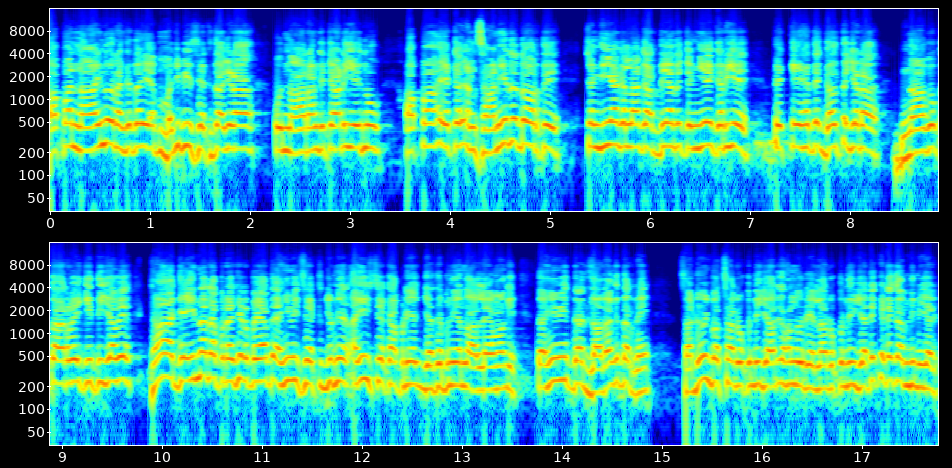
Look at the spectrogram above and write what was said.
ਆਪਾਂ ਨਾ ਇਹਨੂੰ ਰੰਗ ਦਾ ਮਜਬੀ ਸਿੱਖ ਦਾ ਜਿਹੜਾ, ਉਹ ਨਾ ਰੰਗ ਚਾੜੀਏ ਇਹਨੂੰ। ਆਪਾਂ ਇੱਕ ਇਨਸਾਨੀਅਤ ਦੇ ਤੌਰ ਤੇ ਚੰਗੀਆਂ ਗੱਲਾਂ ਕਰਦੇ ਆ ਤੇ ਚੰਗੀਆਂ ਹੀ ਕਰੀਏ ਤੇ ਕਿਸੇ ਤੇ ਗਲਤ ਜਿਹੜਾ ਨਾ ਕੋ ਕਾਰਵਾਈ ਕੀਤੀ ਜਾਵੇ। ਹਾਂ, ਜੇ ਇਹਨਾਂ ਦਾ ਪ੍ਰੈਸ਼ਰ ਪਿਆ ਤੇ ਅਸੀਂ ਵੀ ਸਿੱਖ ਜੁਨੀਅਰ, ਅਸੀਂ ਸਿੱਖ ਆਪਣੀਆਂ ਜਥੇਬੰਦੀਆਂ ਨਾਲ ਲਿਆਵਾਂਗੇ ਤੇ ਅਸੀਂ ਵੀ ਦ- ਲਾ ਦਾਂਗੇ ਧਰਨੇ। ਸਾਨੂੰ ਵੀ ਬੱਸਾਂ ਰੁਕਣੀ ਜਾ ਰਹੀ ਸਾਨੂੰ ਰੇਲਾਂ ਰੁਕਣੀ ਜਾ ਰਹੀ ਕਿਹੜੇ ਕੰਮ ਦੀ ਨਹੀਂ ਜਾ ਰਹੀ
